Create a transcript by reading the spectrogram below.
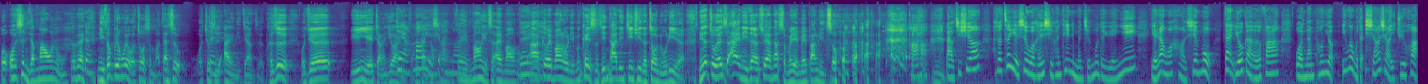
我我是你的猫奴，对不对？对你都不用为我做什么，但是我就是爱你这样子。可是我觉得。语音也讲一句话，对啊，猫也是爱猫，对，猫也是爱猫奴对啊！各位猫奴，你们可以死心塌地继续的做奴隶了。你的主人是爱你的，虽然他什么也没帮你做。好 好，来 我继续哦。他说：“这也是我很喜欢听你们节目的原因，也让我好羡慕。但有感而发，我男朋友因为我的小小一句话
